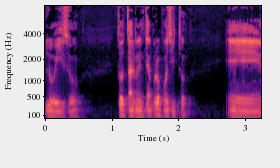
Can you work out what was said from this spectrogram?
lo hizo totalmente a propósito. Eh,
